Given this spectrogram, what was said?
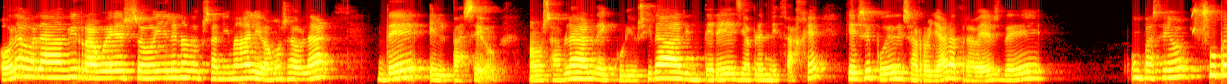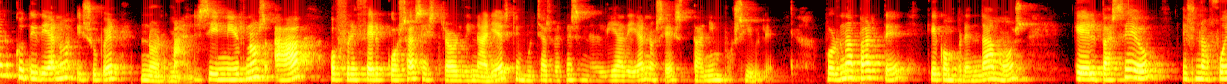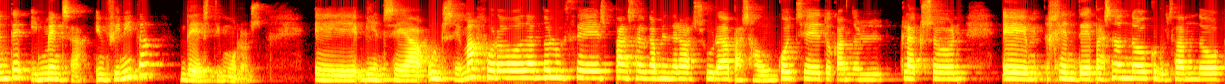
Hola, hola, birrawes, soy Elena Dox Animal y vamos a hablar del el paseo. Vamos a hablar de curiosidad, interés y aprendizaje que se puede desarrollar a través de un paseo súper cotidiano y súper normal, sin irnos a ofrecer cosas extraordinarias que muchas veces en el día a día nos es tan imposible. Por una parte, que comprendamos que el paseo es una fuente inmensa, infinita de estímulos. Eh, bien sea un semáforo dando luces, pasa el camión de la basura, pasa un coche tocando el claxon, em, gente pasando, cruzando,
